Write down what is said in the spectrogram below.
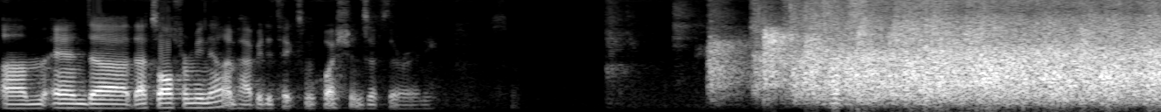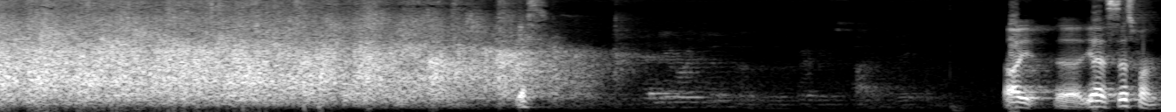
Um, and uh, that's all for me now. I'm happy to take some questions if there are any. Yes. Oh, uh, yes, this one.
